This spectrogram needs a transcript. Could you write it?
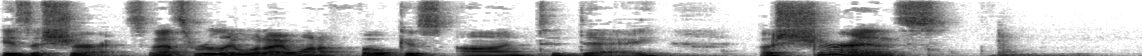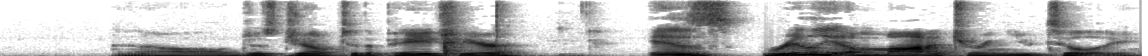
is assurance. And that's really what I want to focus on today. Assurance, and I'll just jump to the page here, is really a monitoring utility.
